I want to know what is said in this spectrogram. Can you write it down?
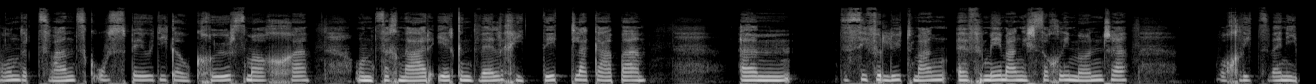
120 Ausbildungen und Kurse machen und sich dann irgendwelche Titel geben. Ähm, das sind für Leute, man, äh, für mich manchmal so ein bisschen Menschen, die ein zu wenig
